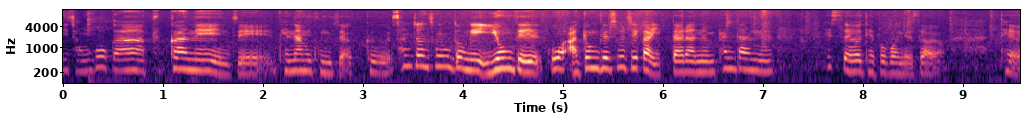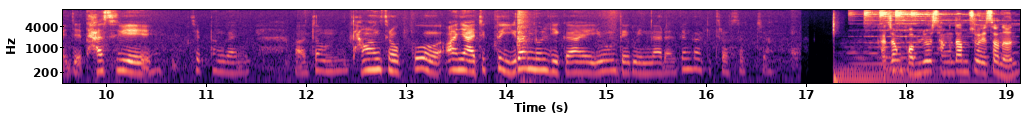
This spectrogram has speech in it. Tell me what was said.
이 정보가 북한의 이제 대남 공작 그 선전 선동에 이용되고 악용될 소지가 있다라는 판단을 했어요 대법원에서 대, 이제 다수의 재판관이 어, 좀 당황스럽고 아니 아직도 이런 논리가 이용되고 있나라는 생각이 들었었죠. 가정법률 상담소에서는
